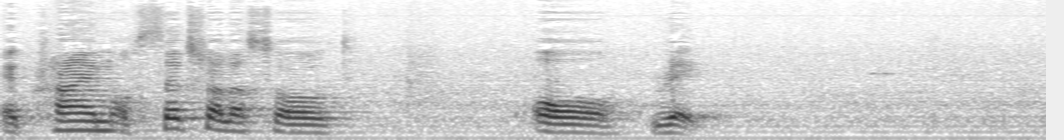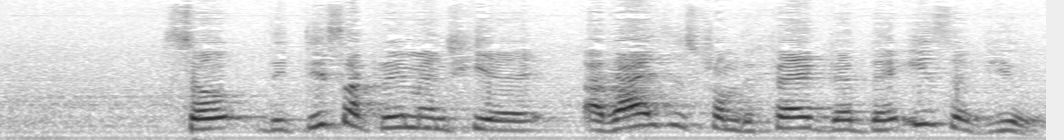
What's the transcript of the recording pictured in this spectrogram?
a crime of sexual assault or rape. So the disagreement here arises from the fact that there is a view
